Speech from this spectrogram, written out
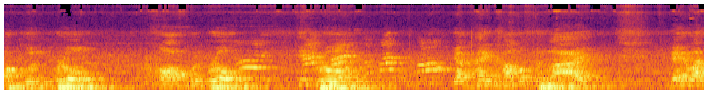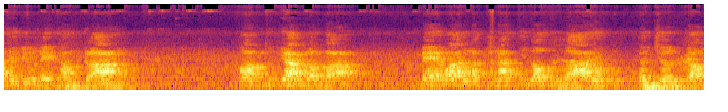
พระคุณพระองค์ขอบคุณพระองค์ที่พระองค์ยังให้ข้าพเจ้าทั้งหลาย แม้ว่าจะอยู่ในท่ามกลาง ความทุกข์ยากลำบาก แม้ว่าลักษณะที่เราทั้งหลายเผชิญกับ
